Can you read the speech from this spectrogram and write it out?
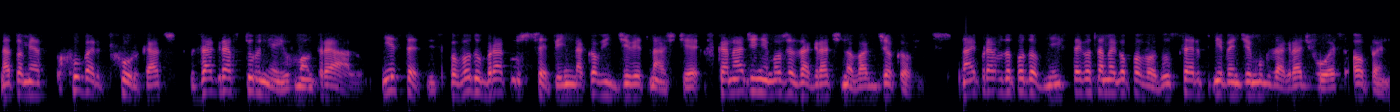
Natomiast Hubert Hurkacz zagra w turnieju w Montrealu. Niestety, z powodu braku szczepień na COVID-19 w Kanadzie nie może zagrać Nowak Djokovic. Najprawdopodobniej z tego samego powodu Serb nie będzie mógł zagrać w US Open.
